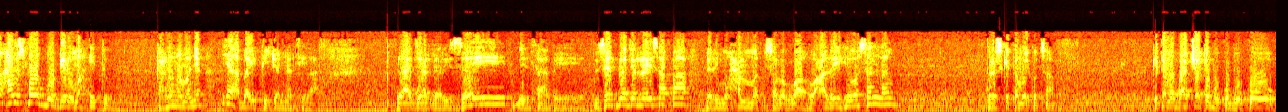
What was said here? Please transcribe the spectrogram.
Harus melebur di rumah itu. Karena namanya ya baiti jannatilah belajar dari Zaid bin Thabit. Zaid belajar dari siapa? Dari Muhammad sallallahu alaihi wasallam. Terus kita mau ikut siapa? Kita mau baca tuh buku-buku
